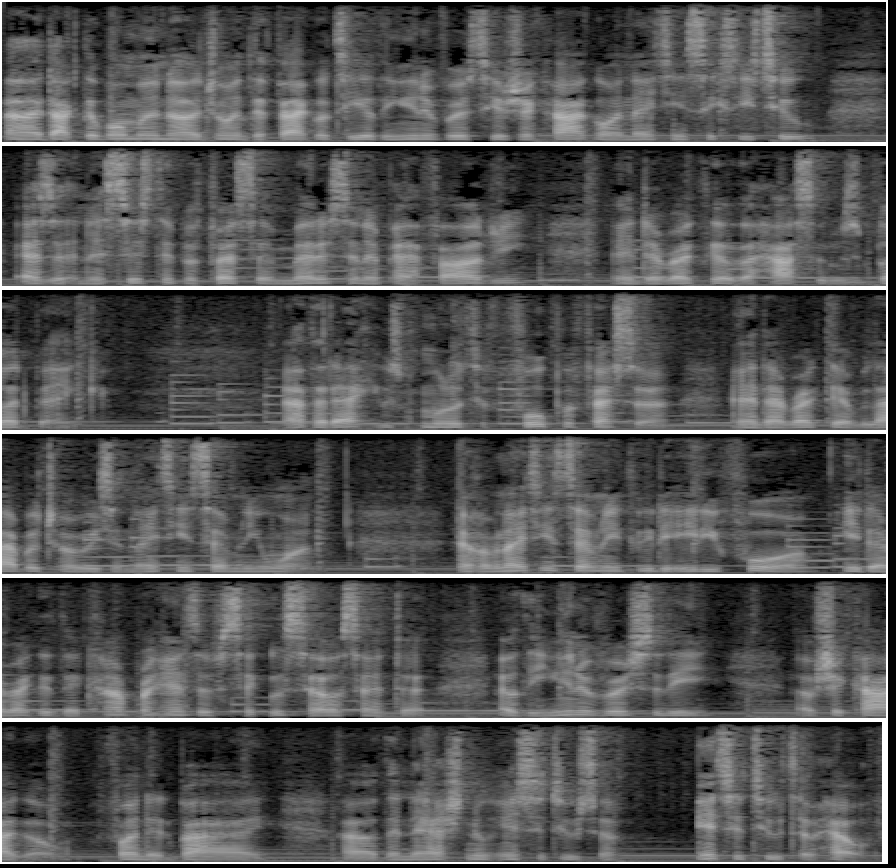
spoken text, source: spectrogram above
Uh, Dr. Bowman uh, joined the faculty of the University of Chicago in 1962 as an assistant professor of medicine and pathology and director of the hospital's blood bank. After that, he was promoted to full professor and director of laboratories in 1971 and from 1973 to 84, he directed the Comprehensive Sickle Cell Center of the University of Chicago, funded by uh, the National Institutes of, Institutes of Health.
